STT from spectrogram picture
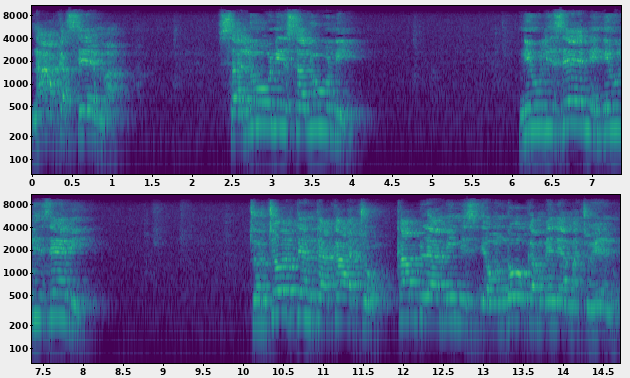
na akasema, saluni saluni, niulizeni niulizeni chochote mtakacho kabla mimi sijaondoka mbele ya macho yenu.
